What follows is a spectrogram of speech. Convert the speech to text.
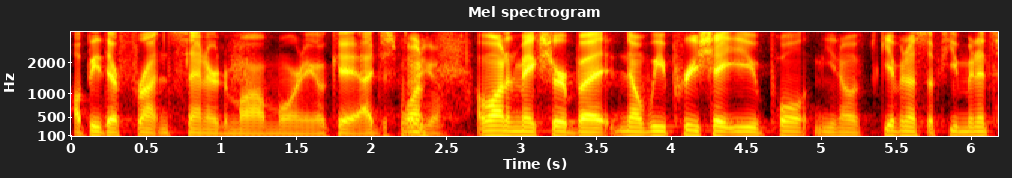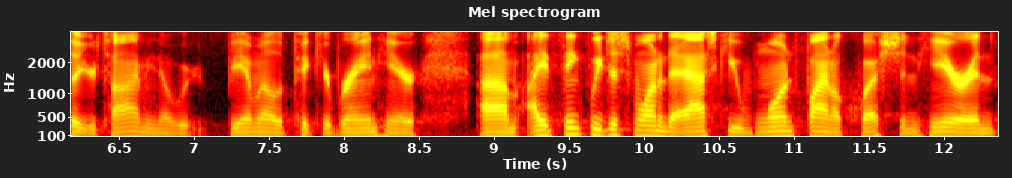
I'll be there front and center tomorrow morning. Okay, I just want I wanted to make sure, but no, we appreciate you pull you know giving us a few minutes of your time. You know, being able to pick your brain here. Um, I think we just wanted to ask you one final question here, and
